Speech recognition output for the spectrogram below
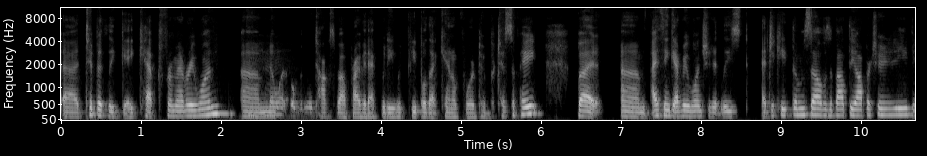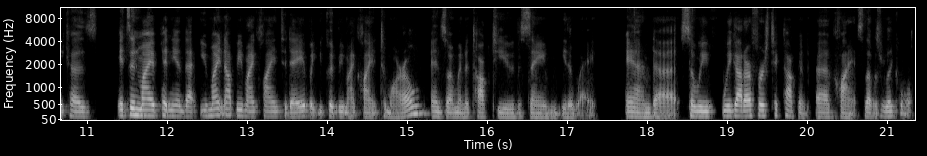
uh, typically gate kept from everyone. Um, mm-hmm. No one openly talks about private equity with people that can't afford to participate. But um, I think everyone should at least educate themselves about the opportunity because it's in my opinion that you might not be my client today, but you could be my client tomorrow. And so I'm going to talk to you the same either way. And uh, so we we got our first TikTok uh, client, so that was really cool.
